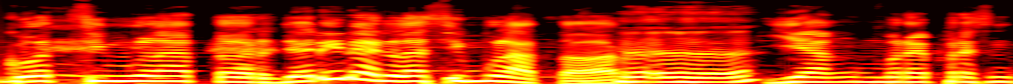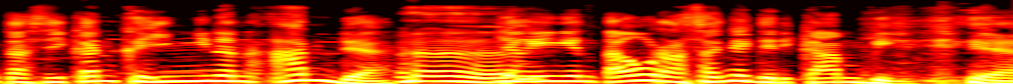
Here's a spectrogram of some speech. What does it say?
God Simulator. Jadi ini adalah simulator Heeh. yang merepresentasikan keinginan Anda yang ingin tahu rasanya jadi kambing. Ya.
